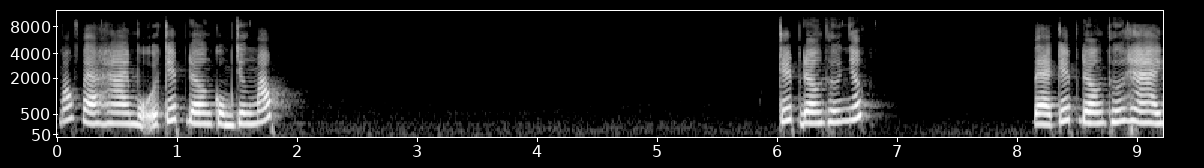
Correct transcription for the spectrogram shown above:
móc vào hai mũi kép đơn cùng chân móc. Kép đơn thứ nhất và kép đơn thứ hai.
